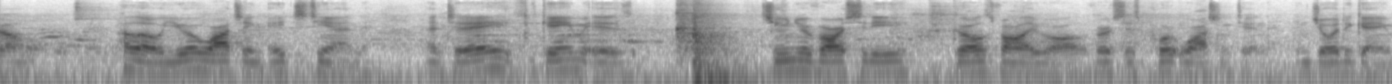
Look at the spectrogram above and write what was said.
go. Hello, you're watching HTN, and today's game is Junior Varsity Girls Volleyball versus Port Washington. Enjoy the game.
